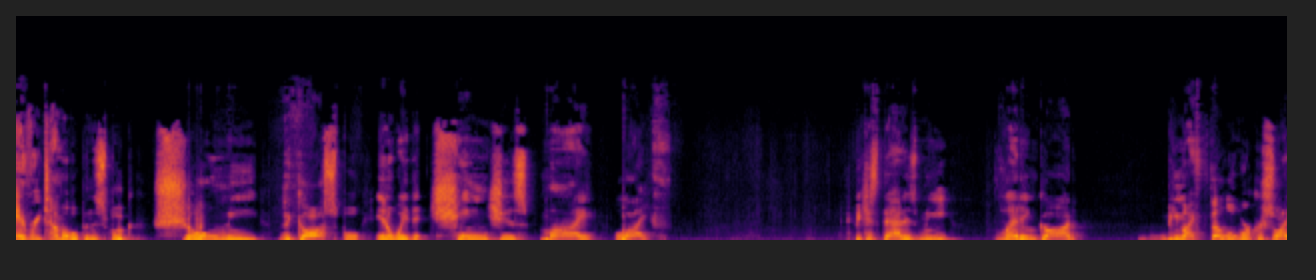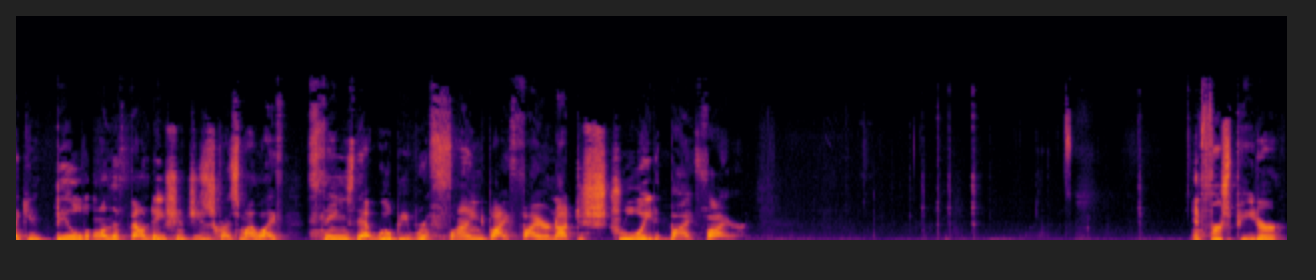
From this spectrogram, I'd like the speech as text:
every time I open this book, show me the gospel in a way that changes my life. Because that is me letting God be my fellow worker so I can build on the foundation of Jesus Christ in my life things that will be refined by fire, not destroyed by fire. In 1 Peter,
